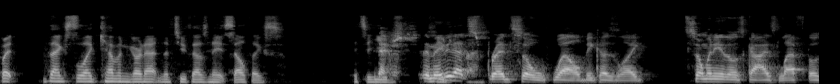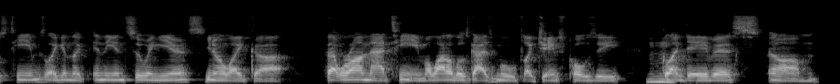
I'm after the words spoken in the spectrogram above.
but thanks to like Kevin Garnett and the 2008 Celtics, it's a huge. And maybe huge that spread so well because like so many of those guys left those teams like in the in the ensuing years. You know, like uh, that were on that team. A lot of those guys moved, like James Posey, Mhm. Glen Davis, um,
